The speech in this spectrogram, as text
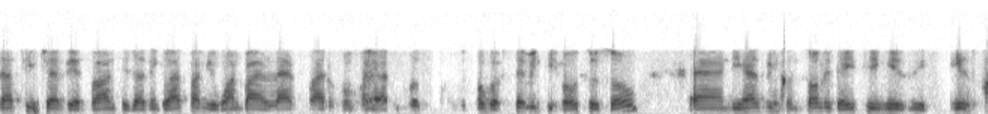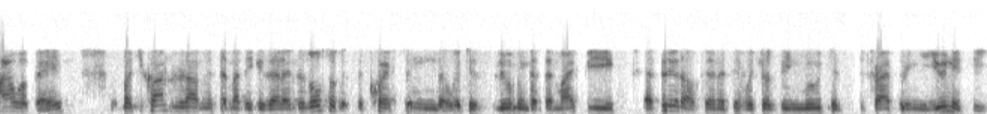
does seem to have the advantage. I think last time he won by a landslide of over, was over 70 votes or so, and he has been consolidating his his power base. But you can't rule out Mr. Madikizela. And there's also the question that, which is looming that there might be a third alternative, which was being mooted to try bring unity.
